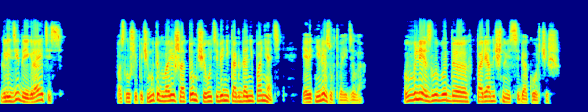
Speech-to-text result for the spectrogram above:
Гляди, доиграетесь. Послушай, почему ты говоришь о том, чего тебе никогда не понять? Я ведь не лезу в твои дела. Влезла бы, да порядочную из себя корчишь.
